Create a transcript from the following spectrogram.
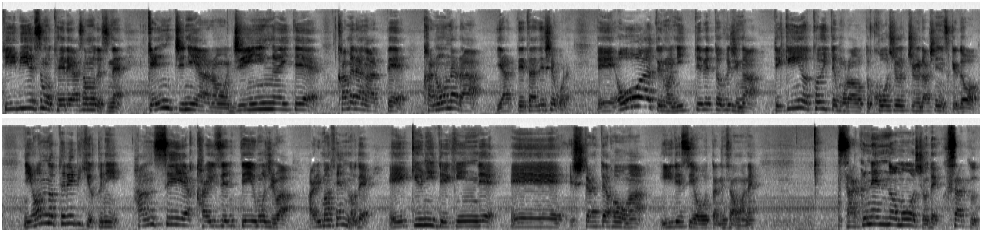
TBS もテレ朝もですね現地にあの人員がいてカメラがあって可能ならやってたでしょこれ、えー、大慌ての日テレと富士が敵任を解いてもらおうと交渉中らしいんですけど日本のテレビ局に反省や改善っていう文字はありませんので永久に出禁で、えー、してた方がいいですよ大谷さんはね。昨年の猛暑で不作。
